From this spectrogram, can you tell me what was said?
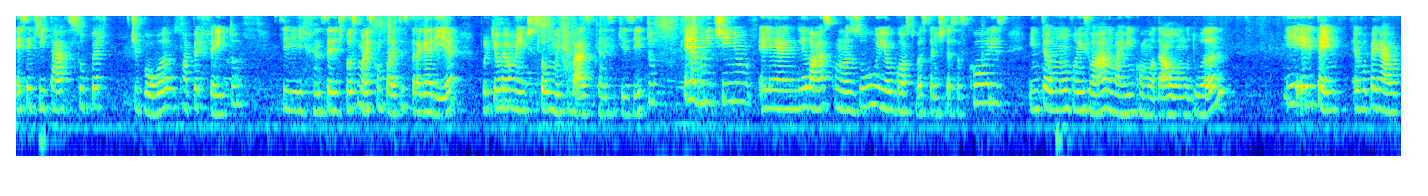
esse aqui tá super de boa, tá perfeito. Se, se ele fosse mais completo, estragaria, porque eu realmente sou muito básica nesse quesito. Ele é bonitinho, ele é lilás com azul e eu gosto bastante dessas cores, então não vou enjoar, não vai me incomodar ao longo do ano. E ele tem, eu vou pegar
